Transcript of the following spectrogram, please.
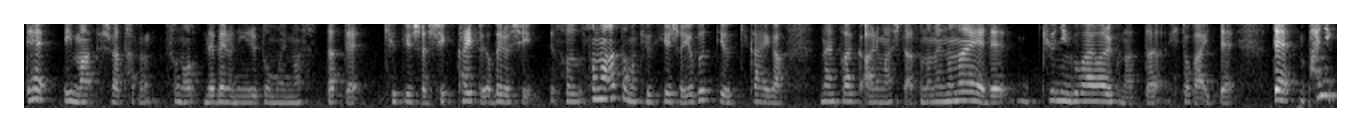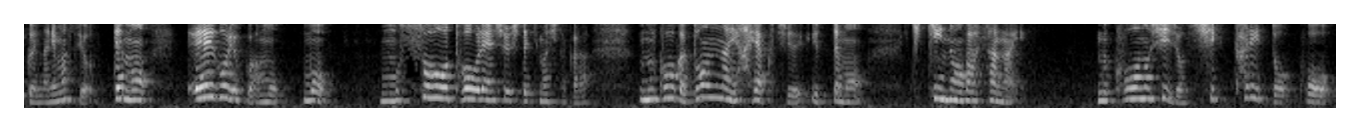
で、今私は多分そのレベルにいると思います。だって救急車しっかりと呼べるし、そその後も救急車呼ぶっていう機会が何回かありました。その目の前で急に具合悪くなった人がいて、で、パニックになりますよ。でも、英語力はもう、もうもう相当練習してきましたから。向こうがどんなに早口言っても聞き逃さない。向こうの指示をしっかりとこう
